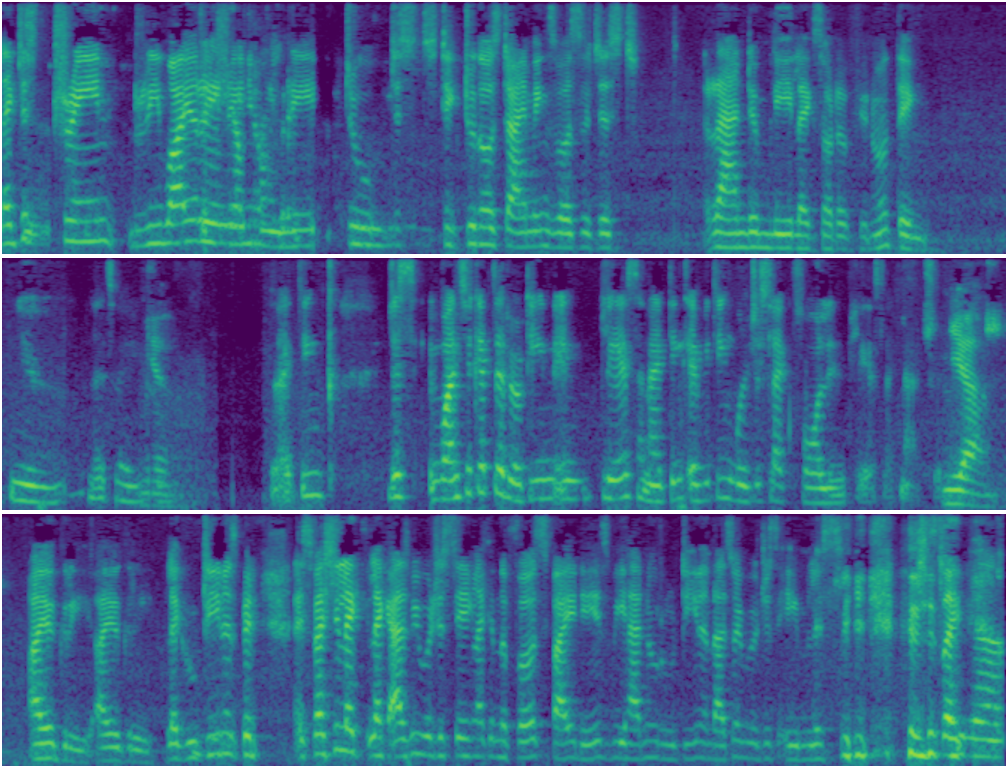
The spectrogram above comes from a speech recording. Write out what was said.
Like just Yeah. train, rewire Train and your train your mind. brain to Mm. just stick to those timings versus just randomly like sort of you know thing. yeah that's very true Yeah. So I think just once you get the routine in place, and I think everything will just like fall in place like naturally. Yeah, I agree. I agree. Like routine has been, especially like like as we were just saying, like in the first five days we had no routine, and that's why we were just aimlessly, just like Yeah.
